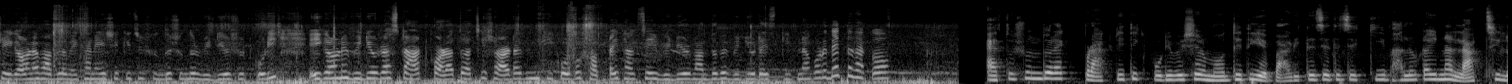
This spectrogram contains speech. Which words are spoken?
সেই কারণে ভাবলাম এখানে এসে কিছু সুন্দর সুন্দর ভিডিও শ্যুট করি। এই কারণে ভিডিওটা স্টার্ট করা, তো আজকে সারাটা দিন কী করব সবটাই থাকছে এই ভিডিওর মাধ্যমে ভিডিওটা স্কিপ না করে দেখতে থাকো। এত সুন্দর এক প্রাকৃতিক পরিবেশের মধ্যে দিয়ে বাড়িতে যেতে যে কি ভালোটাই না লাগছিল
